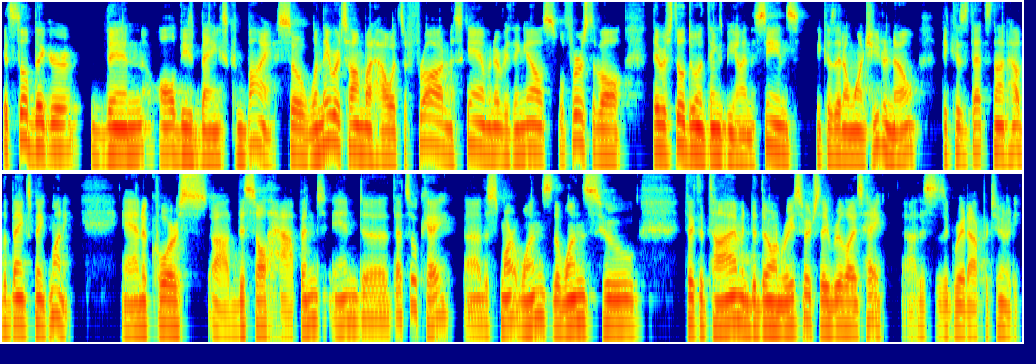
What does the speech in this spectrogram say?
It's still bigger than all these banks combined. So when they were talking about how it's a fraud and a scam and everything else, well, first of all, they were still doing things behind the scenes because they don't want you to know because that's not how the banks make money. And of course, uh, this all happened, and uh, that's okay. Uh, the smart ones, the ones who took the time and did their own research, they realized, hey, uh, this is a great opportunity.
